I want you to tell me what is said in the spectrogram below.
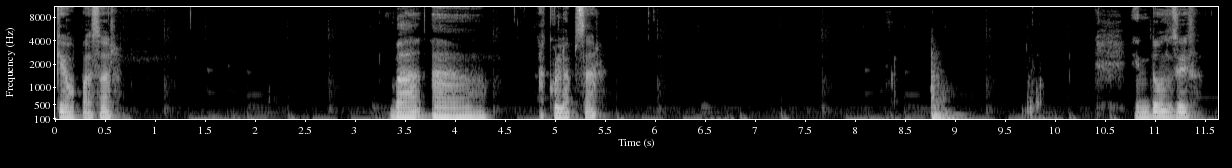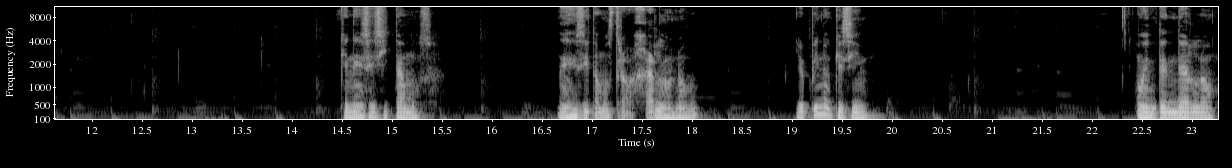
¿Qué va a pasar? Va a, a colapsar. Entonces, ¿qué necesitamos? Necesitamos trabajarlo, ¿no? Yo opino que sí. O entenderlo.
